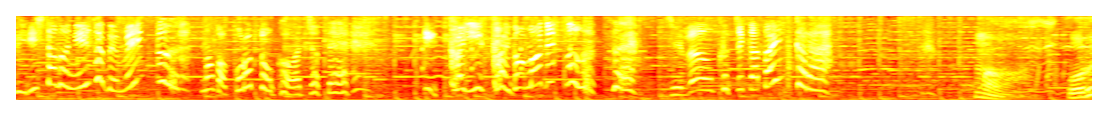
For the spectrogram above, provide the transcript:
リシタのニーサでメイっすなんかコロッと変わっちゃって。一回一回がマジっす。自分口硬いっすから。まあ悪い。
